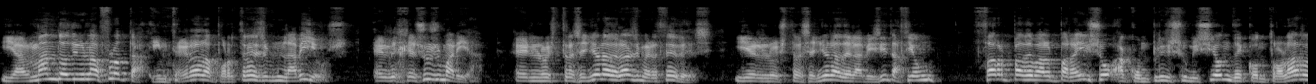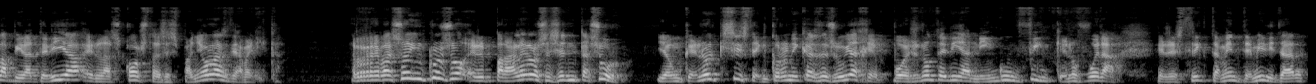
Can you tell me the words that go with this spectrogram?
Y al mando de una flota integrada por tres navíos, el Jesús María, el Nuestra Señora de las Mercedes y el Nuestra Señora de la Visitación, zarpa de Valparaíso a cumplir su misión de controlar la piratería en las costas españolas de América. Rebasó incluso el paralelo 60 Sur, y aunque no existen crónicas de su viaje, pues no tenía ningún fin que no fuera el estrictamente militar,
